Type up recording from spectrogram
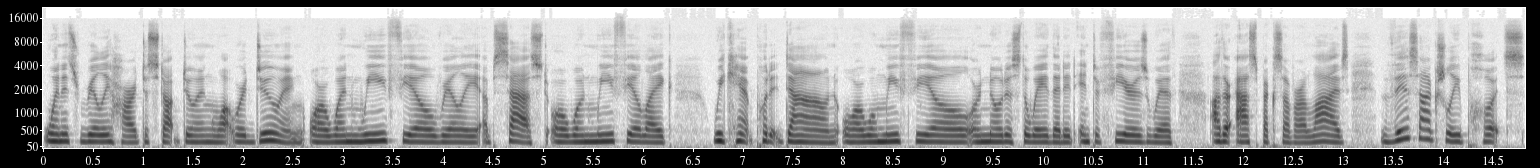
when it's really hard to stop doing what we're doing, or when we feel really obsessed, or when we feel like we can't put it down, or when we feel or notice the way that it interferes with other aspects of our lives, this actually puts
